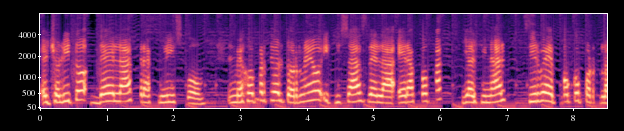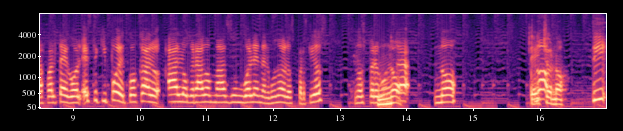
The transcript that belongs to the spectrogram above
El Cholito de la Craclisco el mejor partido del torneo y quizás de la era Coca y al final sirve de poco por la falta de gol. Este equipo de Coca ha logrado más de un gol en alguno de los partidos. Nos pregunta No. De No. hecho, no. Sí,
